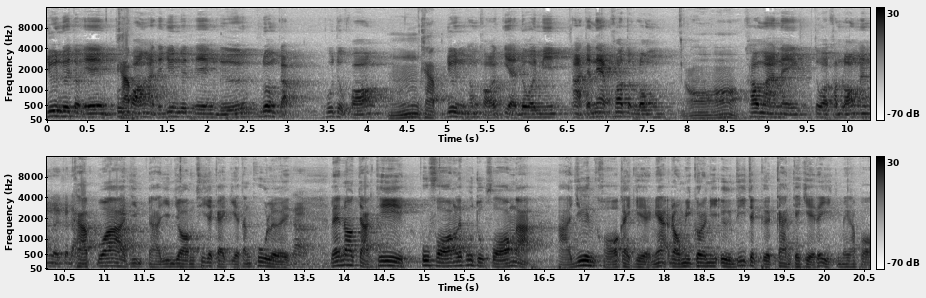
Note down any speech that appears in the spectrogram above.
ยื่นด้วยตัวเอง ผู้ครับ ฟ้องอาจจะยื่นด้วยตัวเอง หรือร่วมกับ ผู้ถูกฟ้องอืมครับยื่นคำขอไกลเกลี่ยโดยมีอาจจะแนบข้อตกลงอ๋อเข้ามาในตัวคำร้องนั้นเลยก็ได้ครับว่ายินอ่ายินยอมที่จะไก่เกลี่ยทั้งคู่เลย ครับ และนอกจากที่ผู้ฟ้องและผู้ถูกฟ้องอะอ่ายื่นขอไก่เกลี่ยเนี่ยเรามีกรณีอื่นที่จะเกิดการไก่เกลี่ยได้อีกไหมครับปอ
